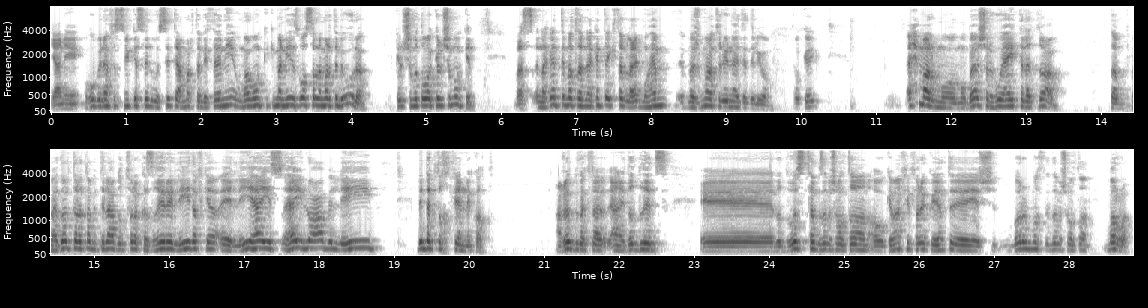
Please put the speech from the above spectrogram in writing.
يعني هو بينافس نيوكاسل والسيتي على مرتبه ثانية وما ممكن كمان يوصل لمرتبه اولى كل شيء مطور كل شيء ممكن. بس إنك أنت مثلا إنك أنت أكثر لعيب مهم بمجموعة اليونايتد اليوم أوكي؟ إحمر مباشر هو هي ثلاث لعب. طب هدول ثلاث لعب أنت لاعب ضد فرق صغيرة اللي هي דווקא اللي هي هاي هاي اللعب اللي هي بدك تاخذ فيها النقاط. عن جد بدك يعني ضد ليدز إيه ضد ويست إذا مش غلطان أو كمان في فريق انت بورنموث إذا مش غلطان برا.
